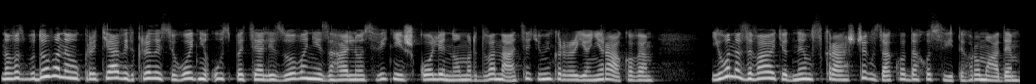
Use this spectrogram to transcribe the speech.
Новозбудоване укриття відкрили сьогодні у спеціалізованій загальноосвітній школі номер 12 у мікрорайоні Ракове. Його називають одним з кращих в закладах освіти громади.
